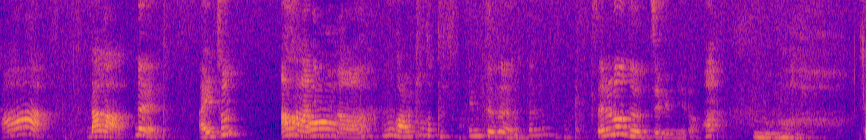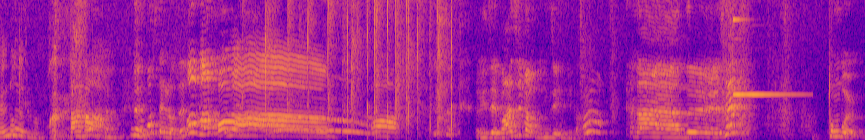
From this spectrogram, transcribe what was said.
아, 나가. 네. 알촌? 아, 아닙니다. 뭔가 알통 같았어. 힌트는 샐러드 집입니다. 샐러드. 나가. 초보 샐러드? 어, 맞 와! 그럼 이제 마지막 문제입니다. 하나, 둘, 셋. 동굴.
